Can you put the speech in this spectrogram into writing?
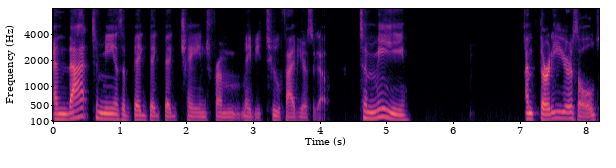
And that to me is a big big big change from maybe two five years ago. To me i'm 30 years old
